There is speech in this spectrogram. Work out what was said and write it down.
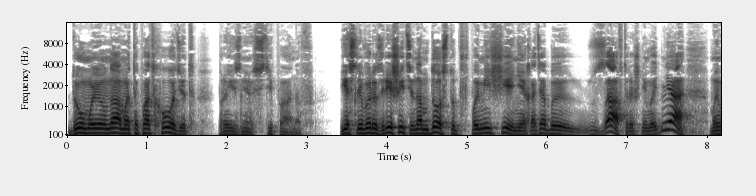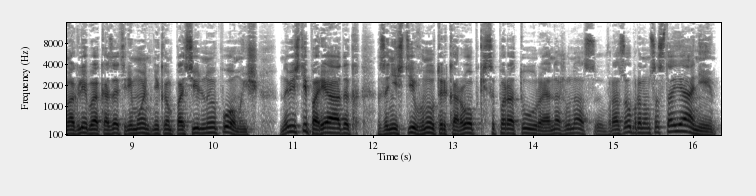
«Думаю, нам это подходит», — произнес Степанов. «Если вы разрешите нам доступ в помещение хотя бы завтрашнего дня, мы могли бы оказать ремонтникам посильную помощь, навести порядок, занести внутрь коробки с аппаратурой, она же у нас в разобранном состоянии».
